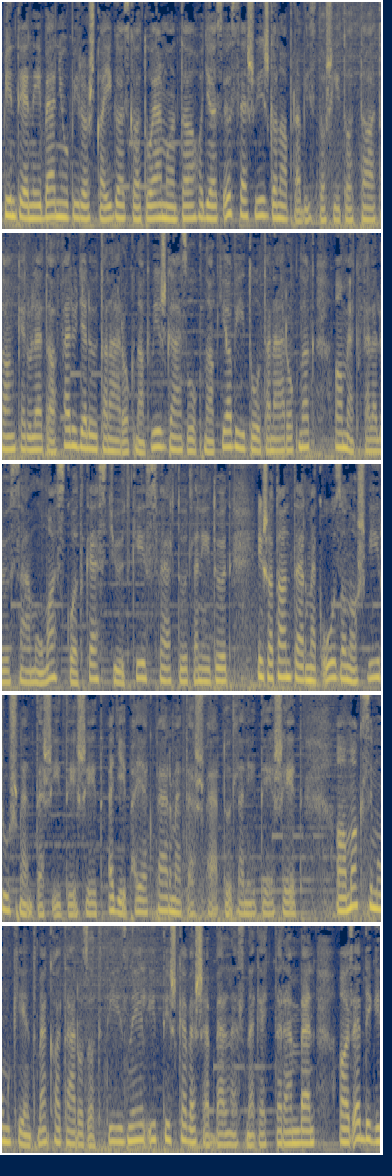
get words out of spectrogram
Pintérné Bernyó Piroska igazgató elmondta, hogy az összes vizsganapra biztosította a tankerület a felügyelő tanároknak, vizsgázóknak, javító tanároknak a megfelelő számú maszkot, kesztyűt, készfertőtlenítőt és a tantermek ózonos vírusmentesítését, egyéb helyek permetes fertőtlenítését. A maximumként meghatározott 10-nél itt is kevesebben lesznek egy teremben. Az eddigi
